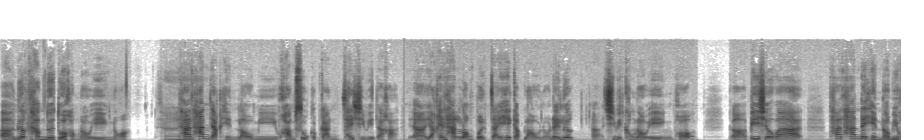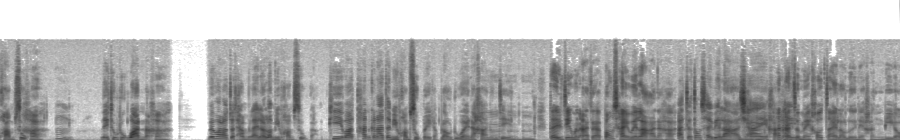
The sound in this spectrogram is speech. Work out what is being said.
เอ่อเลือกทำด้วยตัวของเราเองเนาะใช่ ถ้าท่านอยากเห็นเรามีความสุขกับการใช้ชีวิตอะค่ะอาอยากให้ท่านลองเปิดใจให้กับเราเนาะได้เลือกอาชีวิตของเราเอง เพราะอ่าพี่เชื่อว่าถ้าท่านได้เห็นเรามีความสุขค่ะอืมในทุกๆวันอะค่ะไม่ว่าเราจะทำอะไรแล้วเรามีความสุขอะพี่ว่าท่านก็น่าจะมีความสุขไปกับเราด้วยนะคะน้องเจนมอืมแต่จริงๆมันอาจจะต้องใช้เวลานะคะ อาจจะต้องใช้เวลาใช่ค่ะท่านอาจให้จะไม่เข้าใจเราเลยในครั้งเดียว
